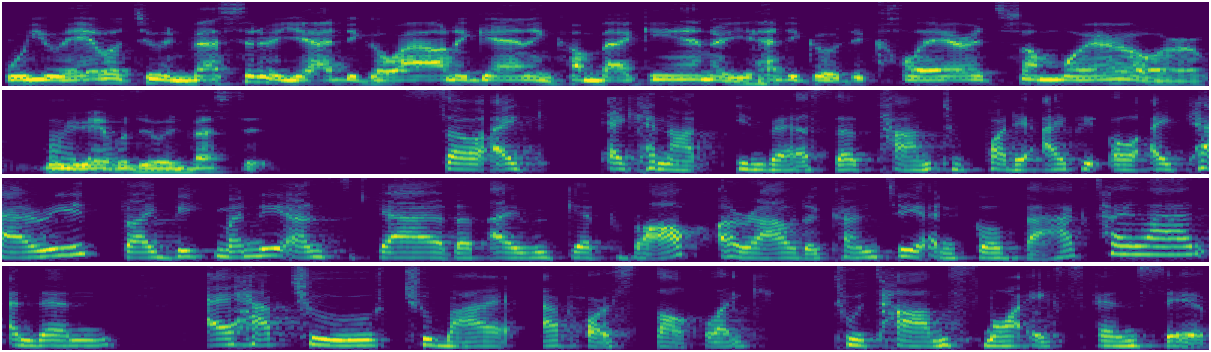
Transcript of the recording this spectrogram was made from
were you able to invest it or you had to go out again and come back in or you had to go declare it somewhere or were you able to invest it? So I I cannot invest that time to for the IPO. I carried like big money and scared that I will get robbed around the country and go back Thailand. And then I have to to buy Apple stock like two times more expensive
